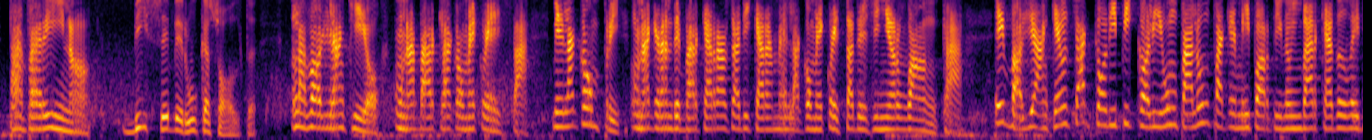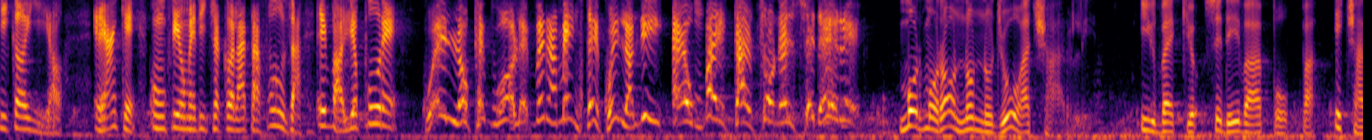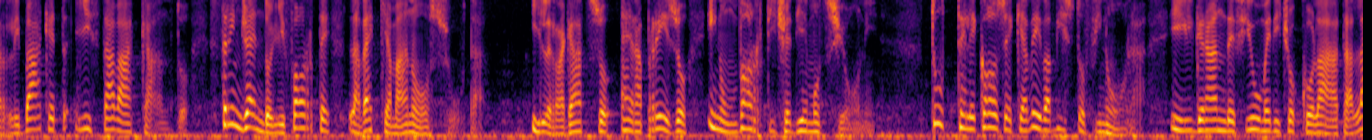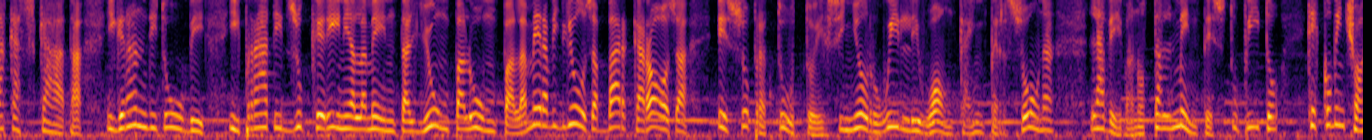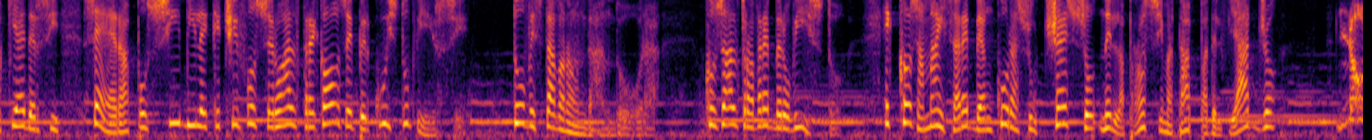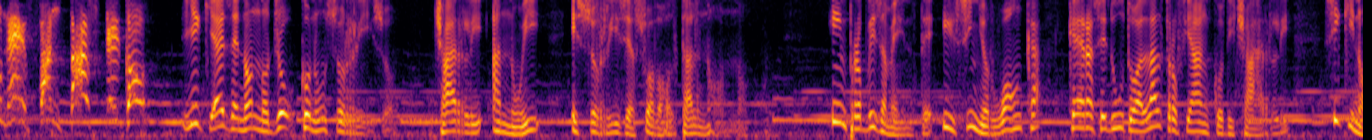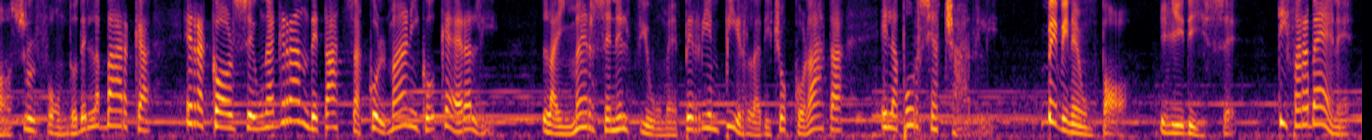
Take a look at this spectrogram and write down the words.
Paparino, disse Veruca Salt. La voglio anch'io, una barca come questa. Me la compri una grande barca rosa di caramella come questa del signor Wonka. E voglio anche un sacco di piccoli umpa lumpa che mi portino in barca dove dico io. E anche un fiume di cioccolata fusa. E voglio pure... Quello che vuole veramente quella lì è un bel calcio nel sedere mormorò nonno Joe a Charlie. Il vecchio sedeva a poppa e Charlie Bucket gli stava accanto, stringendogli forte la vecchia mano ossuta. Il ragazzo era preso in un vortice di emozioni tutte le cose che aveva visto finora, il grande fiume di cioccolata, la cascata, i grandi tubi, i prati zuccherini alla menta, gli umpa lumpa, la meravigliosa barca rosa e soprattutto il signor Willy Wonka in persona, l'avevano talmente stupito che cominciò a chiedersi se era possibile che ci fossero altre cose per cui stupirsi. Dove stavano andando ora? Cos'altro avrebbero visto? E cosa mai sarebbe ancora successo nella prossima tappa del viaggio? Non è fantastico? gli chiese nonno Joe con un sorriso. Charlie annuì e sorrise a sua volta al nonno. Improvvisamente il signor Wonka, che era seduto all'altro fianco di Charlie, si chinò sul fondo della barca e raccolse una grande tazza col manico che era lì. La immerse nel fiume per riempirla di cioccolata e la porse a Charlie. Bevine un po', gli disse. Ti farà bene.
